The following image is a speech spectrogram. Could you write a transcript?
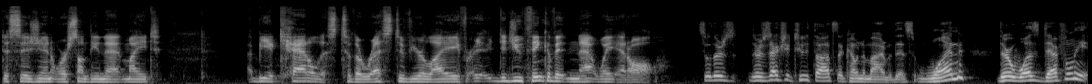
decision or something that might be a catalyst to the rest of your life? Or did you think of it in that way at all? So there's there's actually two thoughts that come to mind with this. One, there was definitely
